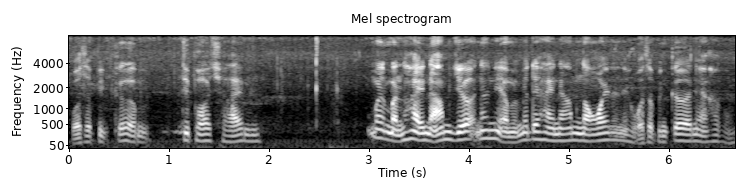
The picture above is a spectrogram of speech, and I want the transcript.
หัวสปริงเกอร์ที่พอใช้มันไม่มันให้น้ำเยอะนะเนี่ยมันไม่ได้ให้น้ำน้อยนะเนี่ยหัวสปริงเกอร์เนี่ยครับผม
